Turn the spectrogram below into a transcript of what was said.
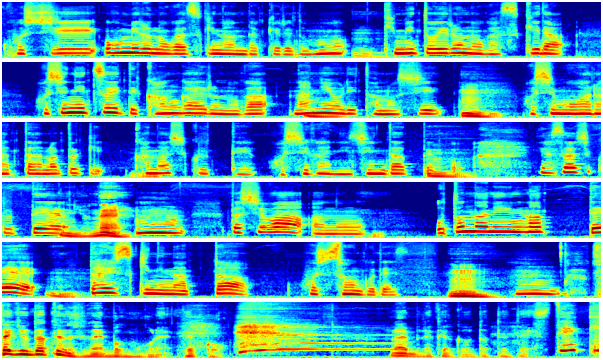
星を見るのが好きなんだけれども、うん。君といるのが好きだ。星について考えるのが何より楽しい、うん。星も笑ったあの時悲しくって星が滲んだってこう、優しくて、いいよね。う、ん。私はあの大人になってうん。大好きになった星ソングです。うん、うん、最近歌ってるんですよね僕もこれ。結構。ライブで結構歌ってて。素敵。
